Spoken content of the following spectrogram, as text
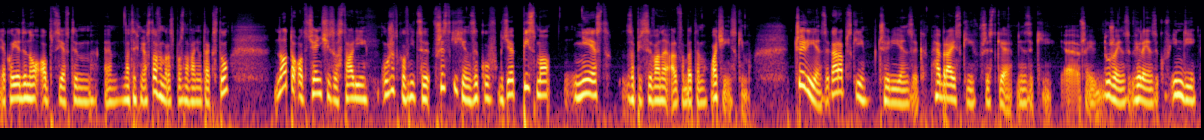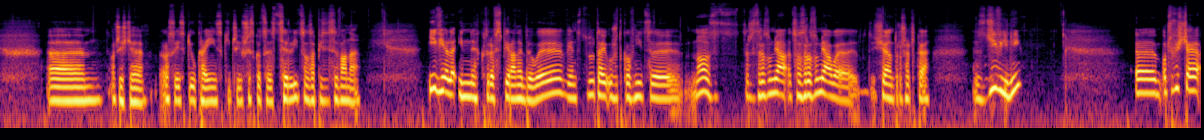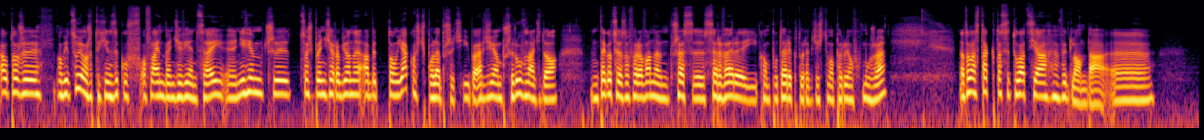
jako jedyną opcję w tym natychmiastowym rozpoznawaniu tekstu, no to odcięci zostali użytkownicy wszystkich języków, gdzie pismo nie jest zapisywane alfabetem łacińskim. Czyli język arabski, czyli język hebrajski, wszystkie języki, e, dużo język, wiele języków Indii, oczywiście rosyjski, ukraiński, czyli wszystko, co jest cyrylicą zapisywane i wiele innych, które wspierane były, więc tutaj użytkownicy, no, zrozumia co zrozumiałe, się troszeczkę zdziwili. Oczywiście autorzy obiecują, że tych języków offline będzie więcej. Nie wiem, czy coś będzie robione, aby tą jakość polepszyć i bardziej ją przyrównać do tego, co jest oferowane przez y, serwery i komputery, które gdzieś tym operują w chmurze. Natomiast tak ta sytuacja wygląda. Y,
